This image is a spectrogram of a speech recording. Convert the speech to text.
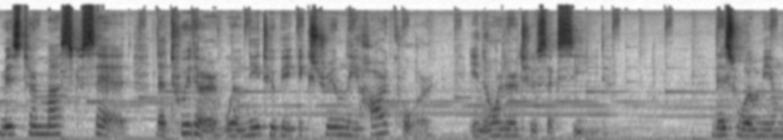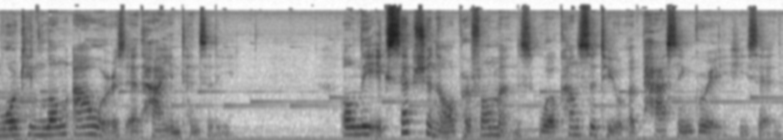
Mr. Musk said that Twitter will need to be extremely hardcore in order to succeed. This will mean working long hours at high intensity. Only exceptional performance will constitute a passing grade, he said.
